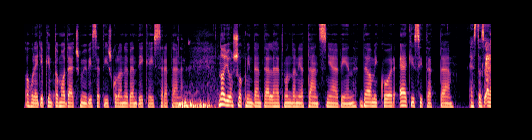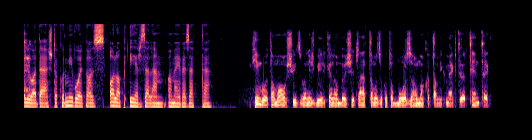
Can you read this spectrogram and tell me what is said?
ahol egyébként a Madács Művészeti Iskola növendéke is szerepelnek. Nagyon sok mindent el lehet mondani a tánc nyelvén, de amikor elkészítette ezt az előadást, akkor mi volt az alapérzelem, amely vezette? Kim voltam Auschwitzban és Birkenauban, és itt láttam azokat a borzalmakat, amik megtörténtek,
